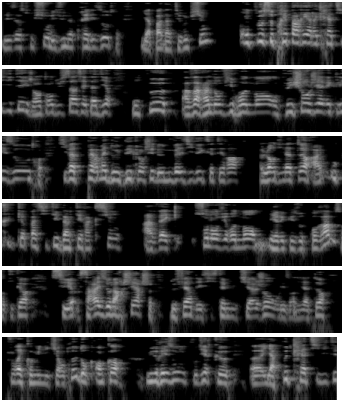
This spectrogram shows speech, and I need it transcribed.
les instructions les unes après les autres, il n'y a pas d'interruption on peut se préparer à la créativité, j'ai entendu ça, c'est-à-dire on peut avoir un environnement, on peut échanger avec les autres, qui va te permettre de déclencher de nouvelles idées, etc. L'ordinateur a aucune capacité d'interaction avec son environnement et avec les autres programmes. En tout cas, ça reste de la recherche de faire des systèmes multi-agents où les ordinateurs pourraient communiquer entre eux. Donc encore une raison pour dire que euh, y a peu de créativité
